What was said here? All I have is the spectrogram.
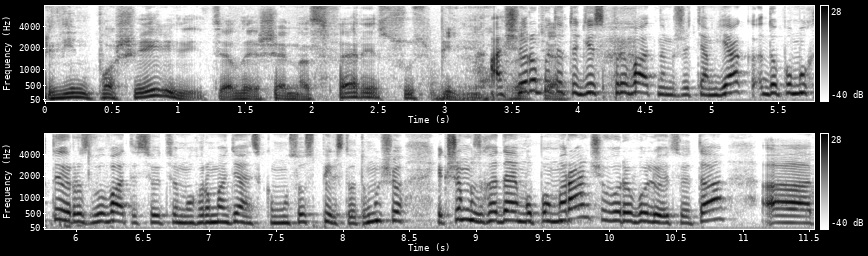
Він поширюється лише на сфері суспільного. А що робити тоді з приватним життям? Як допомогти розвиватися у цьому громадянському суспільству? Тому що якщо ми згадаємо помаранчеву революцію, та а,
